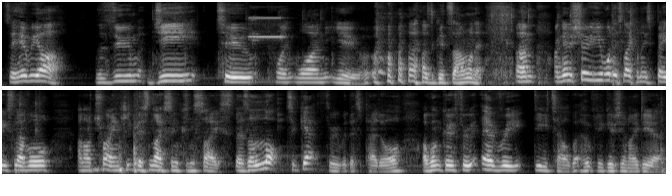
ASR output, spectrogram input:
So here we are, the Zoom G2.1U. that was a good sound, wasn't it? Um, I'm going to show you what it's like on its base level and I'll try and keep this nice and concise. There's a lot to get through with this pedal. I won't go through every detail, but hopefully it gives you an idea.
